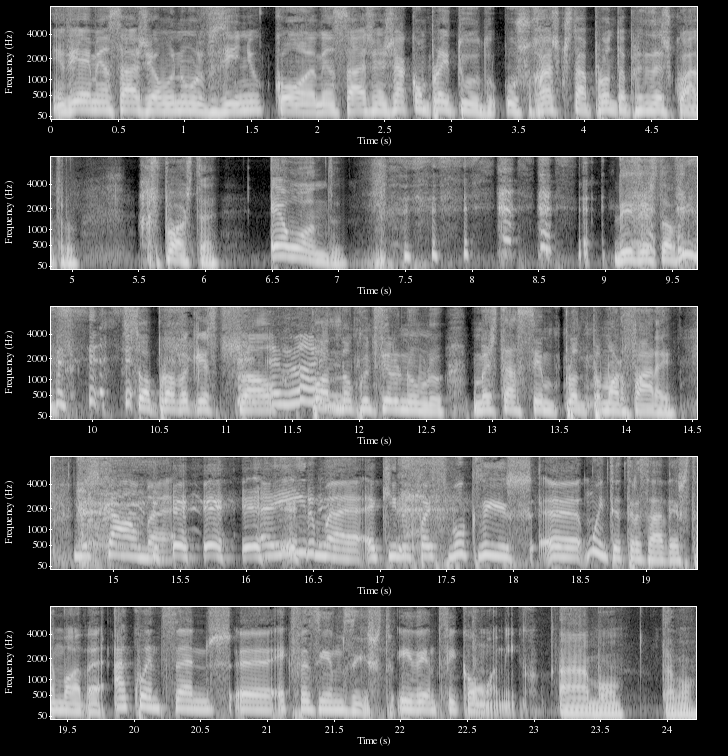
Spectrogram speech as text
enviei a mensagem ao meu número vizinho com a mensagem Já comprei tudo, o churrasco está pronto a partir das quatro Resposta É onde? Diz este ouvinte Só prova que este pessoal Adoro. pode não conhecer o número Mas está sempre pronto para morfarem Mas calma, a Irma aqui no Facebook diz "Ah, muito atrasada esta moda. Há quantos anos ah, é que fazíamos isto? Identificou um amigo. Ah, bom, tá bom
